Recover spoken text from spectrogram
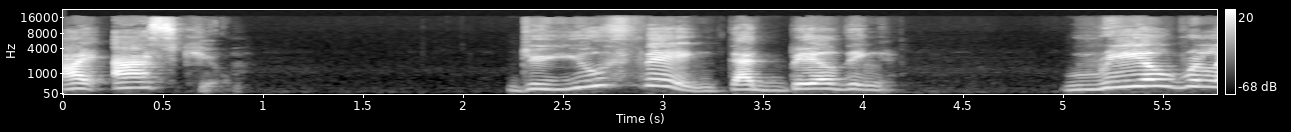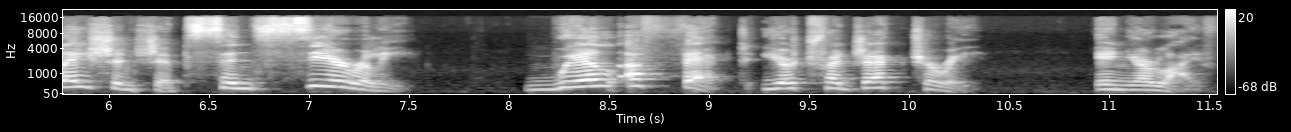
i ask you do you think that building real relationships sincerely will affect your trajectory in your life?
